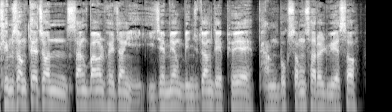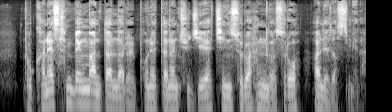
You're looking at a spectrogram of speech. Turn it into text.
김성태 전 쌍방울 회장이 이재명 민주당 대표의 방북 성사를 위해서 북한에 300만 달러를 보냈다는 취지의 진술을 한 것으로 알려졌습니다.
